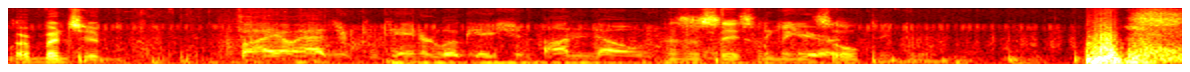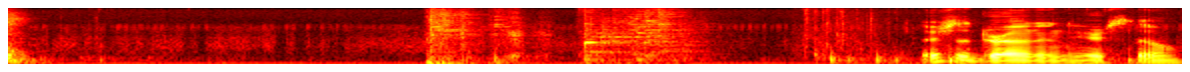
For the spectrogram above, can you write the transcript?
Or a bunch of... Biohazard container location unknown. As I say something Secure. insulting. There's a drone in here still.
